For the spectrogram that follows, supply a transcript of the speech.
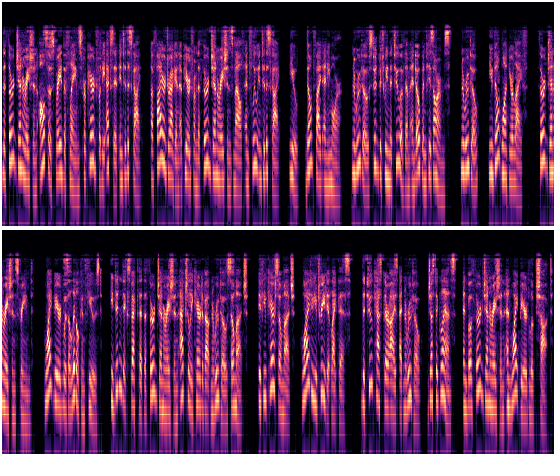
The third generation also sprayed the flames prepared for the exit into the sky. A fire dragon appeared from the third generation's mouth and flew into the sky. You, don't fight anymore. Naruto stood between the two of them and opened his arms. Naruto, you don't want your life. Third generation screamed. Whitebeard was a little confused. He didn't expect that the third generation actually cared about Naruto so much. If you care so much, why do you treat it like this? The two cast their eyes at Naruto, just a glance, and both third generation and Whitebeard looked shocked.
